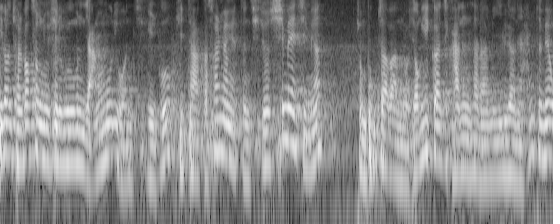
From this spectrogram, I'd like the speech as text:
이런 절박성 요실금은 약물이 원칙이고 기타 아까 설명했던 치료 심해지면 좀 복잡한 거 여기까지 가는 사람이 1년에 한두 명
